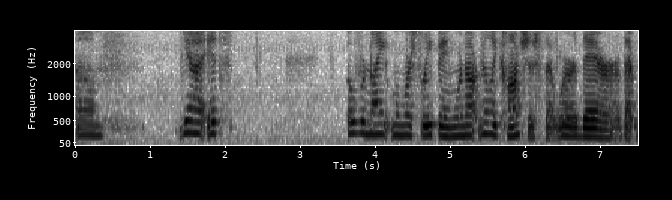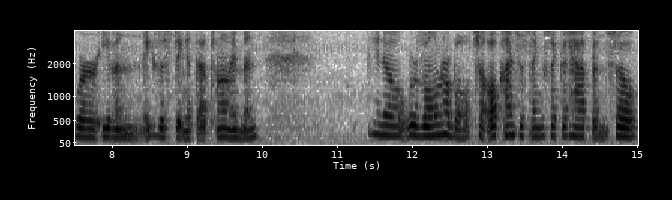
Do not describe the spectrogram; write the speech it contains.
Um, yeah, it's overnight when we're sleeping, we're not really conscious that we're there, that we're even existing at that time. And, you know, we're vulnerable to all kinds of things that could happen. So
